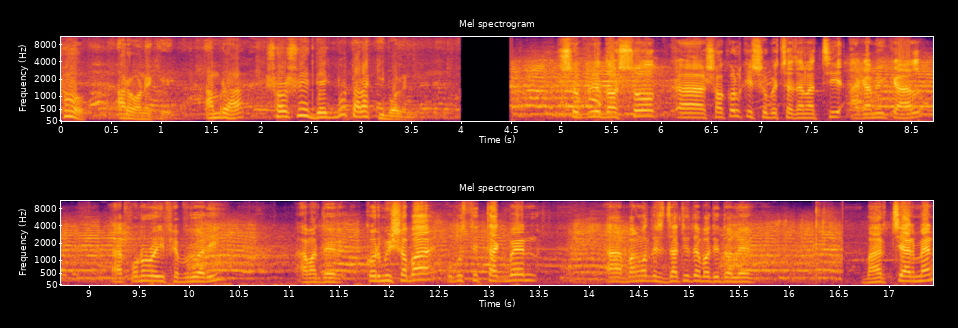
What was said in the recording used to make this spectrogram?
সহ আরও অনেকে। আমরা সরাসরি দেখব তারা কি বলেন। সুপ্রিয় দর্শক সকলকে শুভেচ্ছা জানাচ্ছি। আগামীকাল পনেরোই ফেব্রুয়ারি আমাদের কর্মী সভায় উপস্থিত থাকবেন বাংলাদেশ জাতীয়তাবাদী দলের ভাইস চেয়ারম্যান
